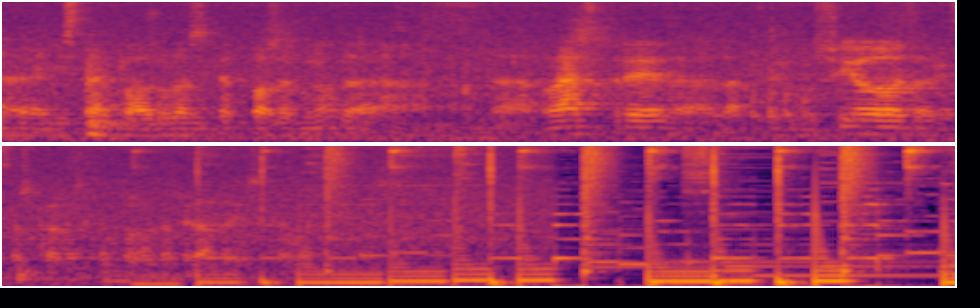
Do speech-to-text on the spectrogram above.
la llista de clàusules que et poses, no?, de, de rastre, de, de promoció, totes aquestes coses que et posen a fer del risc. Thank you.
